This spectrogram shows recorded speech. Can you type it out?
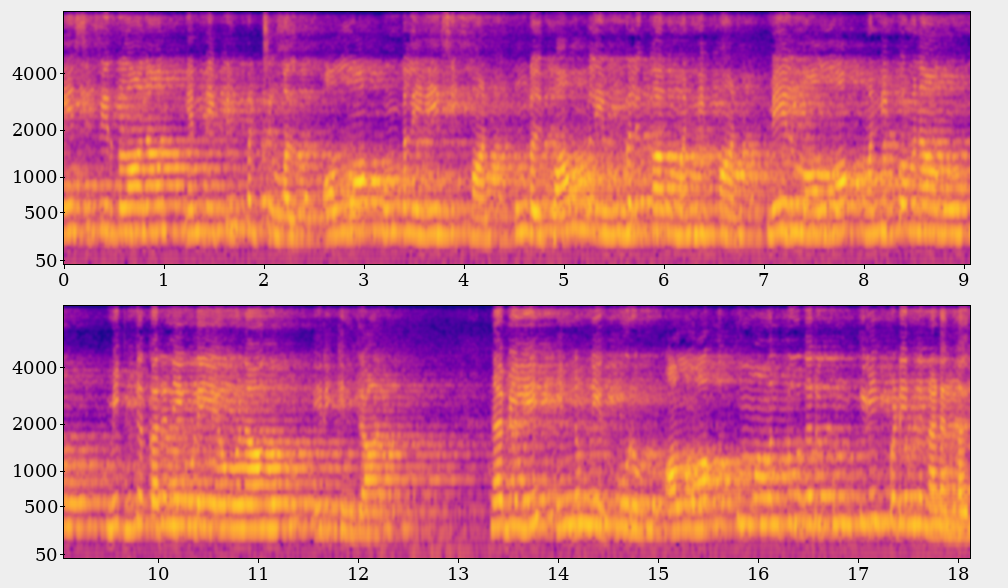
நேசிப்பீர்களானால் என்னை பின்பற்றுங்கள். அல்லாஹ் உங்களை நேசிப்பான் உங்கள் பாவங்களை உங்களுக்காக மன்னிப்பான். மேலும் அல்லாஹ் மன்னிப்பவனாகவும் மிக்க கருணை உடையவனாகவும் இருக்கின்றான். நபியே இன்னும் நீர் கூறும் அல்லாஹுக்கும் அவன் தூதருக்கும் கீழ்ப்படிந்து நடங்கள்.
